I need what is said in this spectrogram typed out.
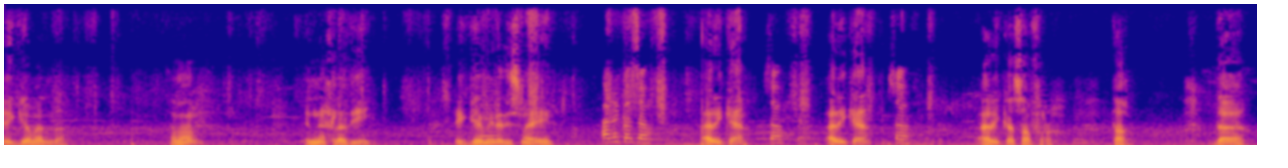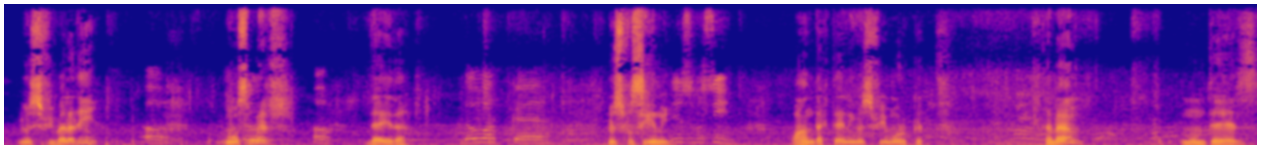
إيه الجمال ده؟ تمام؟ النخلة دي الجميلة دي اسمها إيه؟ أريكة صفرا أريكا صفرا أريكا صفرا أريكا صفرا مم. طب ده يوسفي بلدي؟ آه. مثمر آه. ده إيه ده؟ دوك آه، يوسف صيني. يوسف سين وعندك تاني يوسفي مركت تمام؟ ممتاز.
